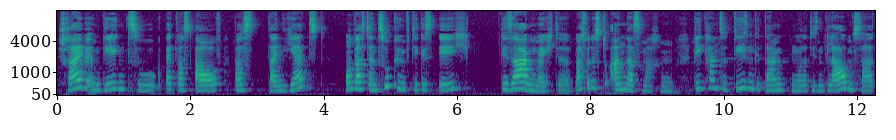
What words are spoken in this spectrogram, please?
Schreibe im Gegenzug etwas auf, was dein Jetzt und was dein zukünftiges Ich dir sagen möchte. Was würdest du anders machen? Wie kannst du diesen Gedanken oder diesen Glaubenssatz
